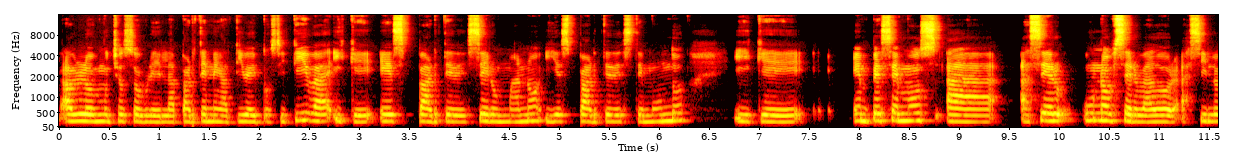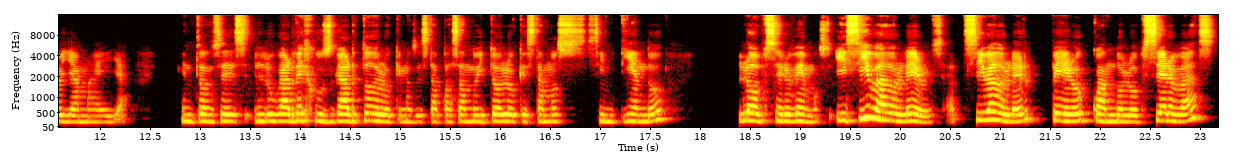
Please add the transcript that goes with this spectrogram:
hablo mucho sobre la parte negativa y positiva y que es parte de ser humano y es parte de este mundo y que empecemos a, a ser un observador, así lo llama ella. Entonces, en lugar de juzgar todo lo que nos está pasando y todo lo que estamos sintiendo, lo observemos. Y sí va a doler, o sea, sí va a doler, pero cuando lo observas,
